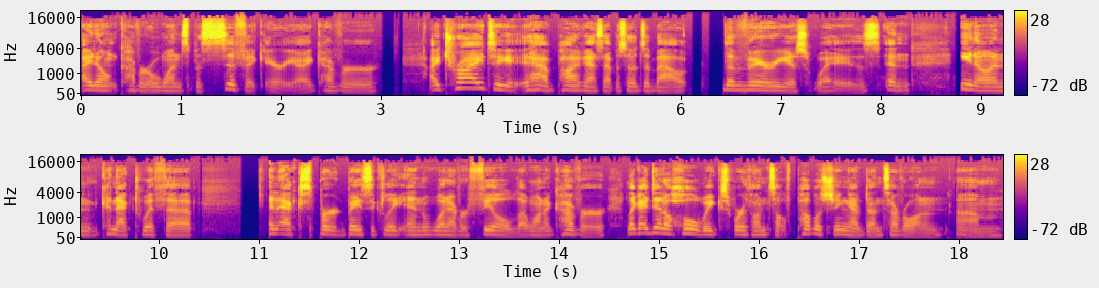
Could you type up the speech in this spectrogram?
I don't cover one specific area. I cover, I try to have podcast episodes about the various ways and, you know, and connect with, uh, an expert basically in whatever field I want to cover. Like I did a whole week's worth on self publishing. I've done several on um,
